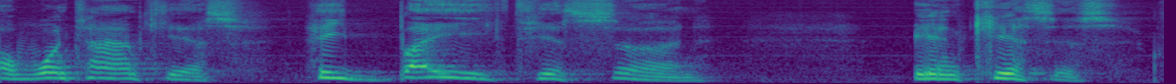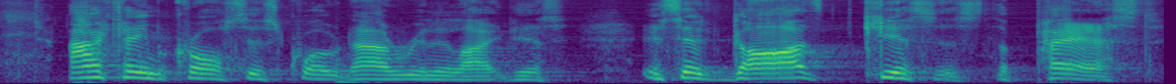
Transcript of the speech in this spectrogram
a one time kiss, he bathed his son in kisses. I came across this quote and I really like this. It said, God kisses the past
